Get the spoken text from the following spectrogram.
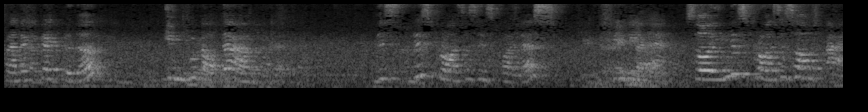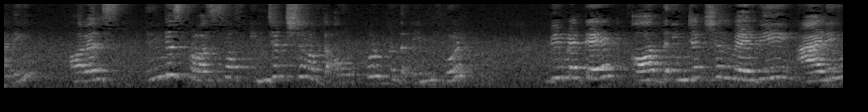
connected to the input of the amplifier. This, this process is called as feedback. So in this process of adding or else in this process of injection of the output to the input, we may take or the injection may be adding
